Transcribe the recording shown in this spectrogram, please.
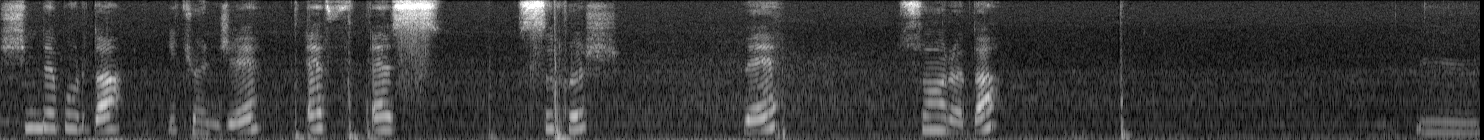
Şimdi burada ilk önce FS 0 ve sonra da Hmm,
